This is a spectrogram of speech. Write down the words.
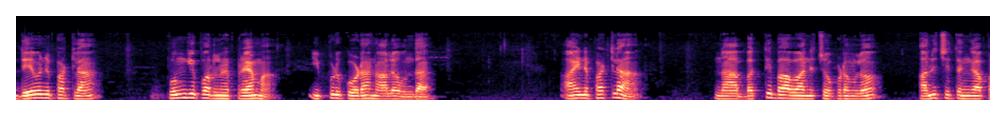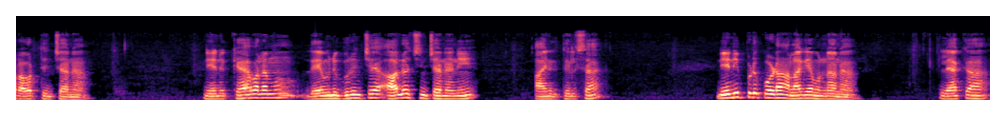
దేవుని పట్ల పొంగి పొరలిన ప్రేమ ఇప్పుడు కూడా నాలో ఉందా? ఆయన పట్ల నా భక్తి భావాన్ని చూపడంలో అనుచితంగా ప్రవర్తించానా? నేను కేవలము దేవుని గురించే ఆలోచించానని ఆయనకు తెలుసా? నేను ఇప్పుడు కూడా అలాగే ఉన్నానా? లేక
